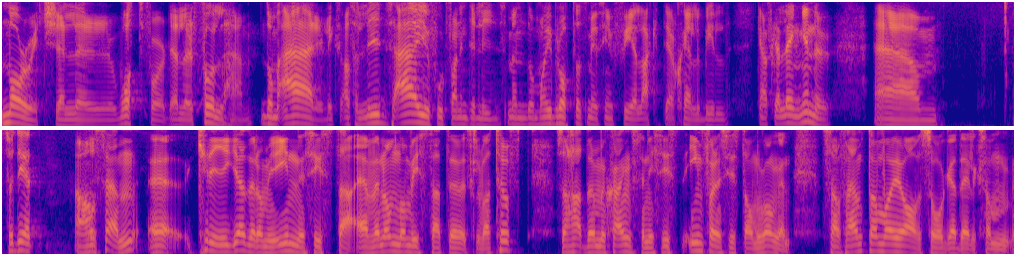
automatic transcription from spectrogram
Norwich eller Watford eller Fulham. De är liksom, alltså Leeds är ju fortfarande inte Leeds, men de har ju brottats med sin felaktiga självbild ganska länge nu. Ehm, så det... Ja. Och sen eh, krigade de ju in i sista. Även om de visste att det skulle vara tufft så hade de chansen i sist, inför den sista omgången. Southampton var ju avsågade liksom,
